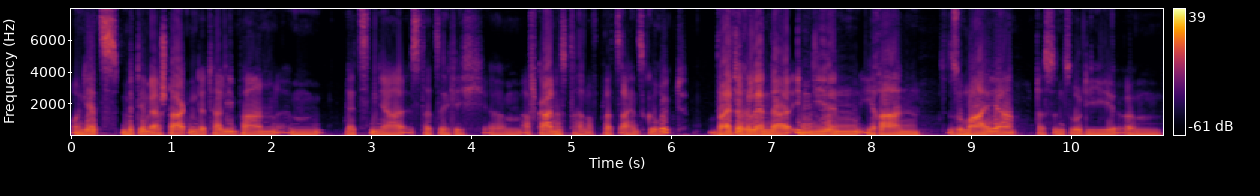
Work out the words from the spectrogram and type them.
Und jetzt mit dem Erstarken der Taliban im letzten Jahr ist tatsächlich ähm, Afghanistan auf Platz 1 gerückt. Weitere Länder, Indien, Iran, Somalia, das sind so die ähm,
